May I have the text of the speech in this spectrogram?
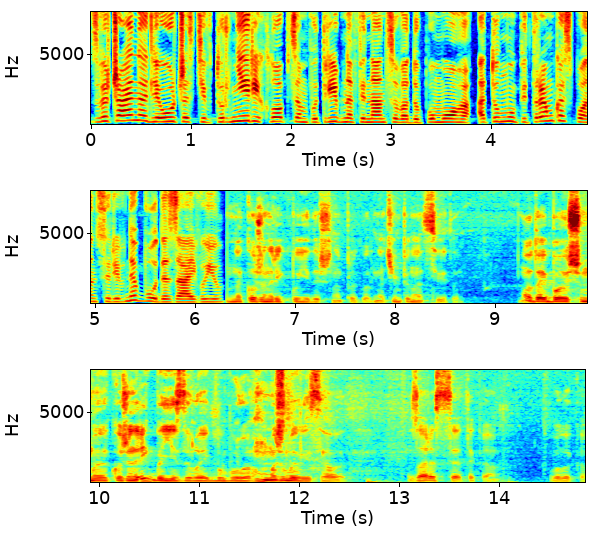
Звичайно, для участі в турнірі хлопцям потрібна фінансова допомога, а тому підтримка спонсорів не буде зайвою. Не кожен рік поїдеш, наприклад, на чемпіонат світу. Ну, дай Боже, що ми кожен рік би їздили, якби була можливість, але зараз це така велика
